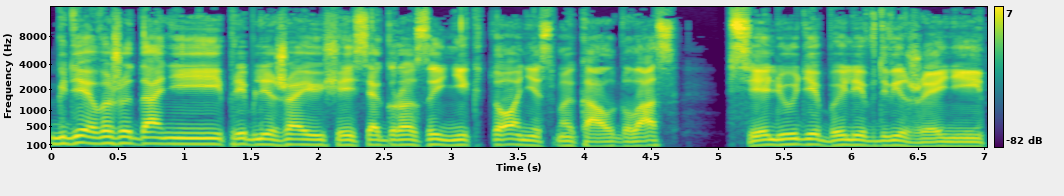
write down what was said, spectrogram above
где в ожидании приближающейся грозы никто не смыкал глаз, все люди были в движении,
